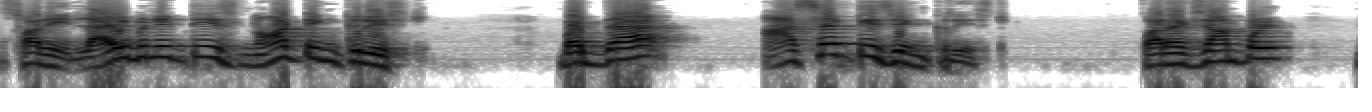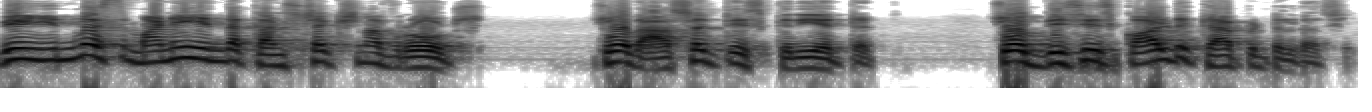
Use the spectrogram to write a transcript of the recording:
sorry, liability is not increased, but the asset is increased. For example, we invest money in the construction of roads, so the asset is created. So this is called capital receipt.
